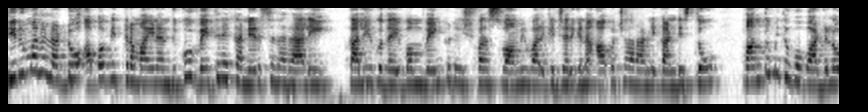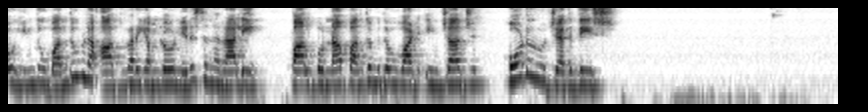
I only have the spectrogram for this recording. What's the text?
తిరుమల లడ్డు అపవిత్రమైనందుకు వ్యతిరేక నిరసన ర్యాలీ. కలియుగ దైవం వెంకటేశ్వర స్వామి వారికి జరిగిన అపచారాన్ని ఖండిస్తూ పంతొమ్మిదవ వార్డులో హిందూ బంధువుల ఆధ్వర్యంలో నిరసన ర్యాలీ. పాల్గొన్న పంతొమ్మిదవ వార్డు ఇన్ఛార్జ్ కోడూరు జగదీష్.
